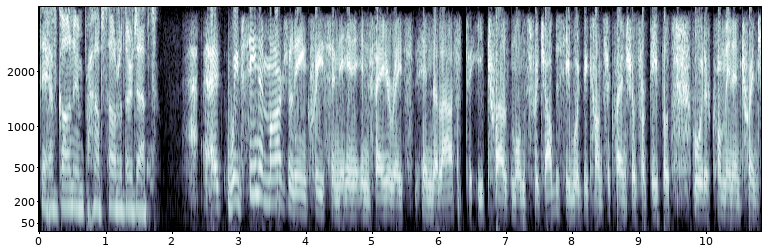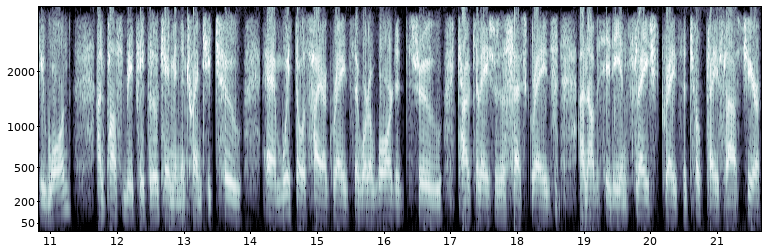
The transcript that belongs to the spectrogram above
they have gone in perhaps out of their depth? Uh, we've seen a marginal increase in, in, in, failure rates in the last 12 months, which obviously would be consequential for people who would have come in in 21 and possibly people who came in in 22 um, with those higher grades that were awarded through calculators, assessed grades, and obviously the inflated grades that took place last year.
